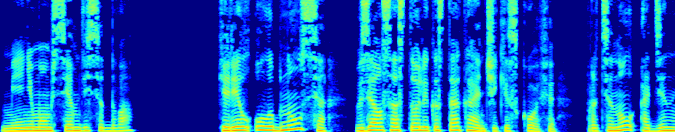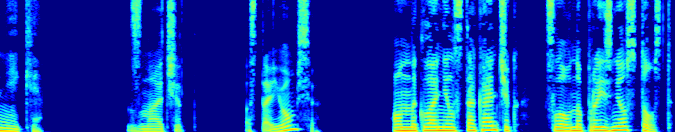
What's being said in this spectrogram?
минимум 72. Кирилл улыбнулся, взял со столика стаканчики с кофе, протянул один Нике. «Значит, остаемся? Он наклонил стаканчик, словно произнес тост.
